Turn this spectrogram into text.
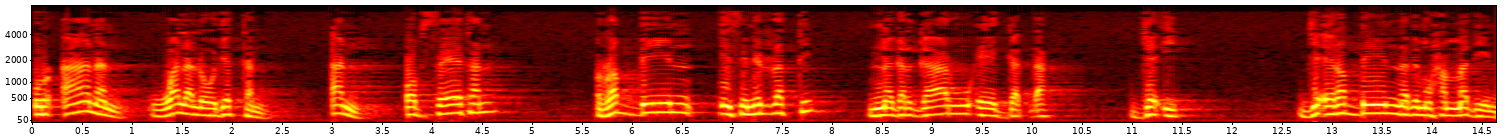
qur'aanan walaloo jettan an obseetan rabbiin isinirratti na gargaaruu eeggadha je'i je'e rabbiin nabi muhammadiin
